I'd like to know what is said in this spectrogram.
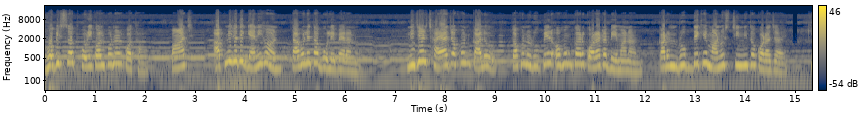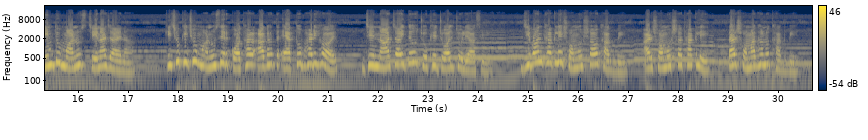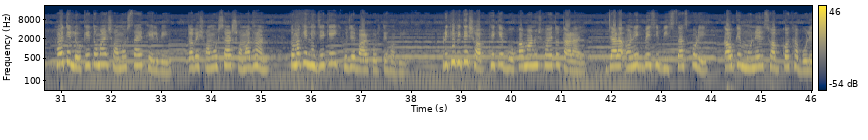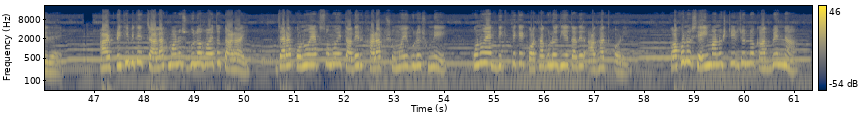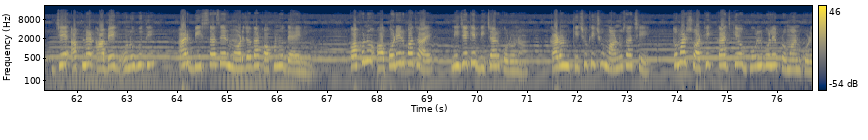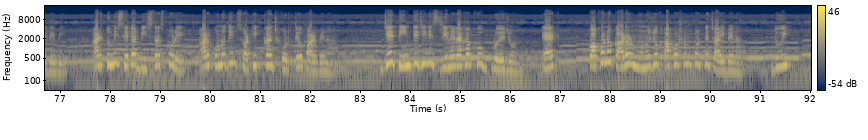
ভবিষ্যৎ পরিকল্পনার কথা। পাঁচ, আপনি যদি জ্ঞানী হন, তাহলে তা বলে বেড়ানো। নিজের ছায়া যখন কালো, তখন রূপের অহংকার করাটা বেমানান। কারণ রূপ দেখে মানুষ চিহ্নিত করা যায়, কিন্তু মানুষ চেনা যায় না। কিছু কিছু মানুষের কথার আঘাত এত ভারী হয় যে না চাইতেও চোখে জল চলে আসে। জীবন থাকলে সমস্যাও থাকবে, আর সমস্যা থাকলে তার সমাধানও থাকবে। হয়তো লোকে তোমায় সমস্যায় ফেলবে, তবে সমস্যার সমাধান তোমাকে নিজেকেই খুঁজে বার করতে হবে। পৃথিবীতে সব থেকে বোকা মানুষ হয়তো তারাই। যারা অনেক বেশি বিশ্বাস করে কাউকে মনের সব কথা বলে দেয়। আর পৃথিবীতে চালাক মানুষগুলো হয়তো তারাই। যারা কোনো এক সময় তাদের খারাপ সময়গুলো শুনে, কোনো এক দিক থেকে কথাগুলো দিয়ে তাদের আঘাত করে। কখনো সেই মানুষটির জন্য কাঁদবেন না যে আপনার আবেগ, অনুভূতি আর বিশ্বাসের মর্যাদা কখনো দেয়নি। কখনো অপরের কথায় নিজেকে বিচার করো না। কারণ কিছু কিছু মানুষ আছে, তোমার সঠিক কাজকেও ভুল বলে প্রমাণ করে দেবে। আর তুমি সেটা বিশ্বাস করে আর কোনোদিন সঠিক কাজ করতেও পারবে না। যে তিনটি জিনিস জেনে রাখা খুব প্রয়োজন। এক, কখনো কারোর মনোযোগ আকর্ষণ করতে চাইবে না। দুই,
